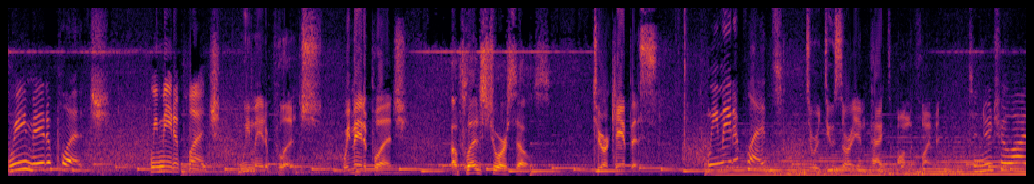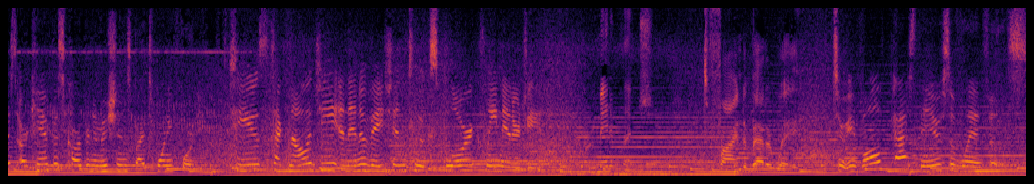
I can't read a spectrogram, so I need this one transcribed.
We made a pledge. We made a pledge. We made a pledge. We made a pledge A pledge to ourselves. to our campus. We made a pledge To reduce our impact on the climate. To neutralize our campus carbon emissions by 2040. To use technology and innovation to explore clean energy. We made a pledge. To find a better way. To evolve past the use of landfills.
